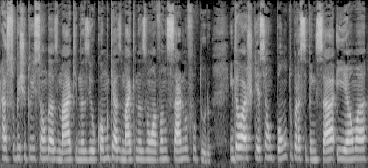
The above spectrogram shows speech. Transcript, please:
a substituição das máquinas e o como que as máquinas vão avançar no futuro. Então eu acho que esse é um ponto para se pensar e é uma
